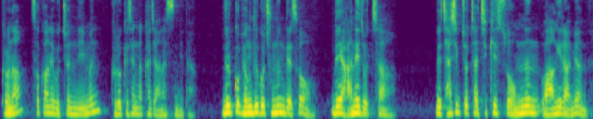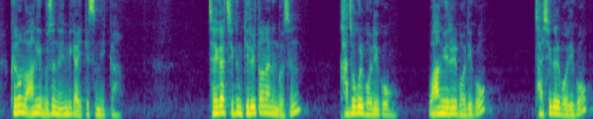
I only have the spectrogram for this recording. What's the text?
그러나 석가모니 부처님은 그렇게 생각하지 않았습니다. 늙고 병들고 죽는 데서 내 아내조차 내 자식조차 지킬 수 없는 왕이라면 그런 왕이 무슨 의미가 있겠습니까? 제가 지금 길을 떠나는 것은 가족을 버리고 왕위를 버리고 자식을 버리고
